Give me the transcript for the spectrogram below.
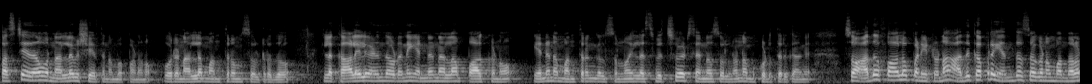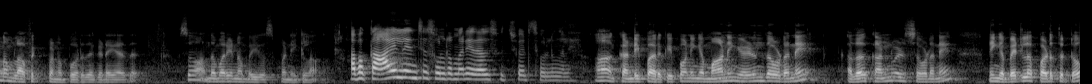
ஃபஸ்ட்டு ஏதாவது ஒரு நல்ல விஷயத்தை நம்ம பண்ணணும். ஒரு நல்ல மந்திரம் சொல்கிறதோ இல்லை காலையில் எழுந்த உடனே என்னென்னலாம் பார்க்கணும் என்னென்ன மந்திரங்கள் சொல்லணும் இல்லை ஸ்விட்ச் வேர்ட்ஸ் என்ன சொல்லணும் நம்ம கொடுத்துருக்காங்க. ஸோ அதை ஃபாலோ பண்ணிட்டோம்னா அதுக்கப்புறம் எந்த சகுனம் வந்தாலும் நம்மளை அஃபெக்ட் பண்ண போகிறது கிடையாது. ஸோ அந்த மாதிரி நம்ம யூஸ் பண்ணிக்கலாம். அப்போ காலையில எழுந்து சொல்ற மாதிரி ஏதாவது சுவிட்ச் வேர்ட் சொல்லுங்களேன். ஆ கண்டிப்பாக இருக்குது இப்போ நீங்கள் மார்னிங் எழுந்த உடனே அதாவது கண் விழிச்ச உடனே நீங்கள் பெட்டில் படுத்துட்டோ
